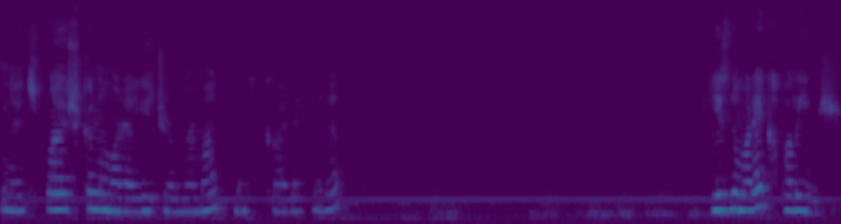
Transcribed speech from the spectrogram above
Evet, başka numaraya geçiyorum hemen. Vakit kaybetmeden. Gizli numaraya kapalıymış.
